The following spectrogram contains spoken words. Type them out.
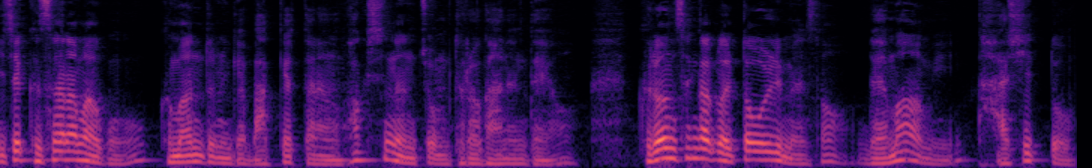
이제 그 사람하고 그만두는 게 맞겠다는 확신은 좀 들어가는데요. 그런 생각을 떠올리면서 내 마음이 다시 또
